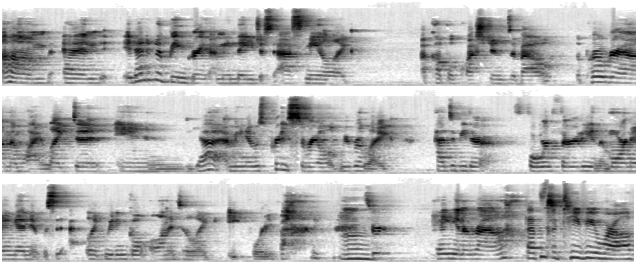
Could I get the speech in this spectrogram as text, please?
Um, and it ended up being great. I mean they just asked me like a couple questions about the program and why i liked it. And yeah i mean it was pretty surreal. We were like had to be there 4.30 in the morning and it was like we didn't go on until like 8.45 mm. so hanging around. That's the tv world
